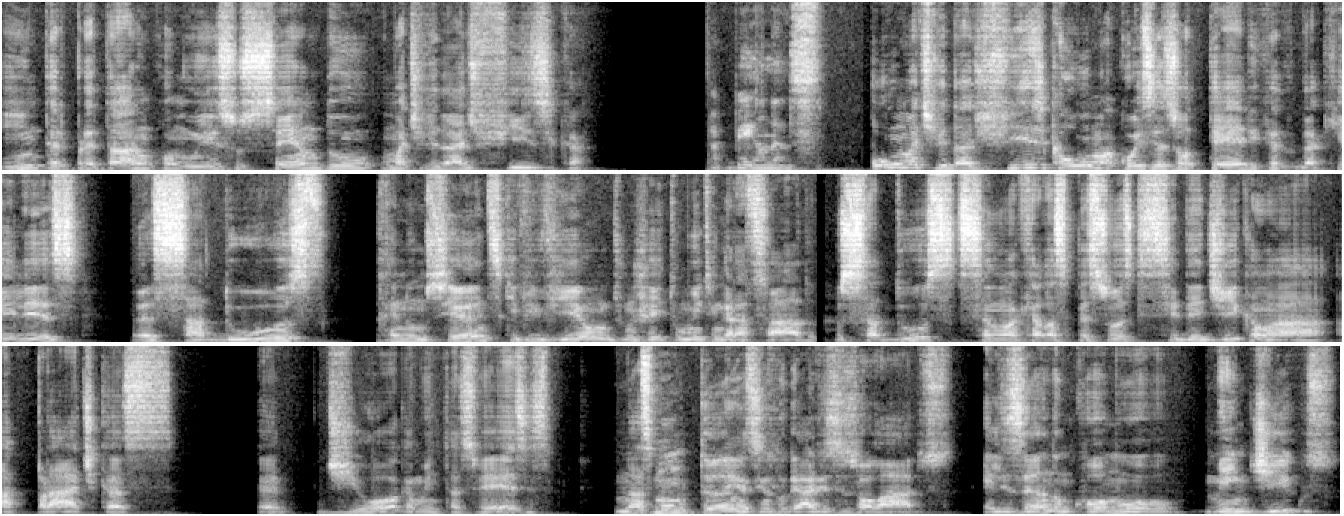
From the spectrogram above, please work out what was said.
e interpretaram como isso sendo uma atividade física. Apenas. Ou uma atividade física ou uma coisa esotérica daqueles eh, sadhus renunciantes que viviam de um jeito muito engraçado. Os sadhus são aquelas pessoas que se dedicam a, a práticas eh, de yoga, muitas vezes, nas montanhas, em lugares isolados. Eles andam como mendigos,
